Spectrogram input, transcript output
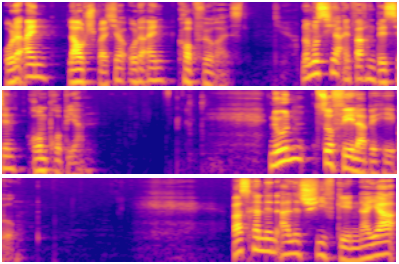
oder ein Lautsprecher oder ein Kopfhörer ist. Man muss hier einfach ein bisschen rumprobieren. Nun zur Fehlerbehebung. Was kann denn alles schiefgehen? Naja,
